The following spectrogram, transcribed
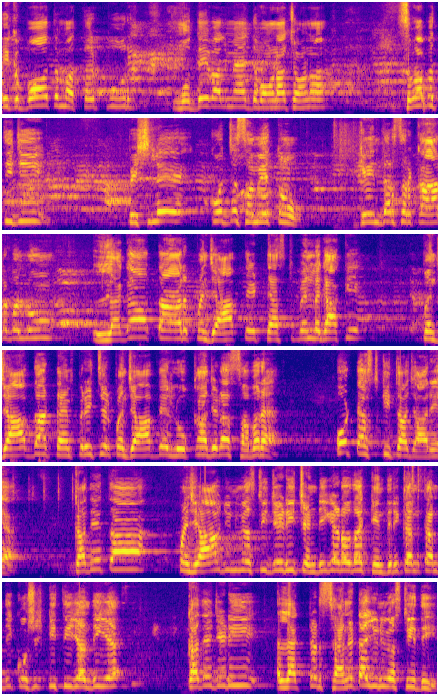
ਇੱਕ ਬਹੁਤ ਮਹੱਤਵਪੂਰਨ ਮੁੱਦੇ ਵੱਲ ਮੈਂ ਦਿਵਾਉਣਾ ਚਾਹਣਾ ਸਭਾਪਤੀ ਜੀ ਪਿਛਲੇ ਕੁਝ ਸਮੇਂ ਤੋਂ ਕੇਂਦਰ ਸਰਕਾਰ ਵੱਲੋਂ ਲਗਾਤਾਰ ਪੰਜਾਬ ਤੇ ਟੈਸਟ ਪਿੰਨ ਲਗਾ ਕੇ ਪੰਜਾਬ ਦਾ ਟੈਂਪਰੇਚਰ ਪੰਜਾਬ ਦੇ ਲੋਕਾਂ ਜਿਹੜਾ ਸਬਰ ਹੈ, ਉਹ ਟੈਸਟ ਕੀਤਾ ਜਾ ਰਿਹਾ ਹੈ। ਕਦੇ ਤਾਂ ਪੰਜਾਬ ਯੂਨੀਵਰਸਿਟੀ ਜਿਹੜੀ ਚੰਡੀਗੜ੍ਹ ਉਹਦਾ ਕੇਂਦਰੀਕਰਨ ਕਰਨ ਦੀ ਕੋਸ਼ਿਸ਼ ਕੀਤੀ ਜਾਂਦੀ ਹੈ, ਕਦੇ ਜਿਹੜੀ ਇਲੈਕਟਡ ਸੈਨੇਟ ਹੈ ਯੂਨੀਵਰਸਿਟੀ ਦੀ,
